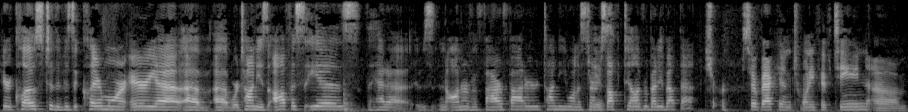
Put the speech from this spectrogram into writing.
here close to the Visit Claremore area of uh, where Tanya's office is. They had a. It was in honor of a firefighter. Tanya, you want to start Yes. us off? Tell everybody about that. Sure. So back in 2015, um,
